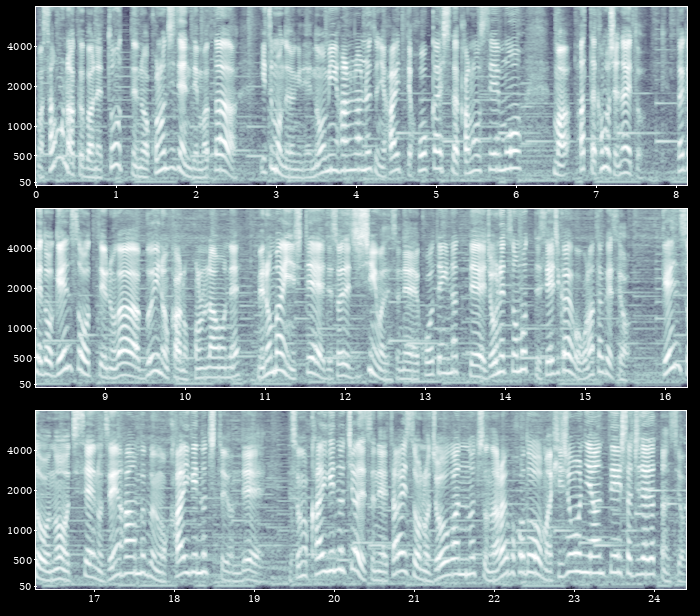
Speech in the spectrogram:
まあ、さもなくばね唐っていうのはこの時点でまたいつものようにね農民反乱ルートに入って崩壊してた可能性もまああったかもしれないと。だけど元宗っていうのが V の化の混乱をね目の前にしてでそれで自身はですね皇帝になって情熱を持って政治改革を行ったわけですよ。元宗の知性の前半部分を改元の地と呼んでその改元の地はですね大宗の上岸の地と並ぶほど、まあ、非常に安定した時代だったんですよ。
